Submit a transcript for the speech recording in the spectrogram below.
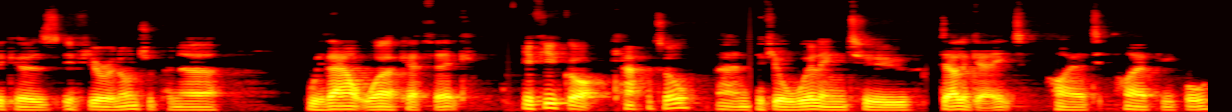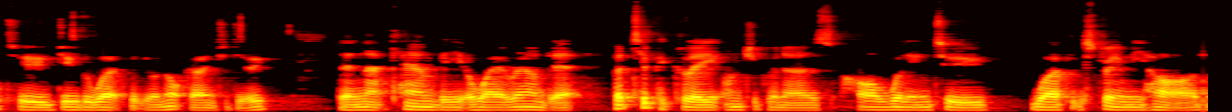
because if you're an entrepreneur without work ethic, if you've got capital and if you're willing to delegate, hire, hire people to do the work that you're not going to do, then that can be a way around it. But typically, entrepreneurs are willing to work extremely hard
